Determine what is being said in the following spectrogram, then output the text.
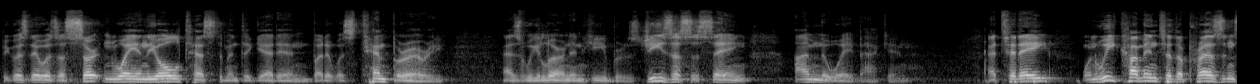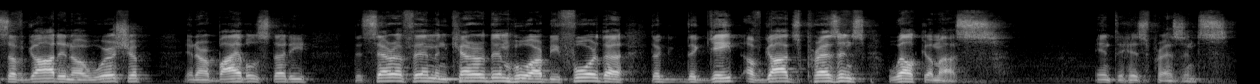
because there was a certain way in the Old Testament to get in, but it was temporary, as we learn in Hebrews. Jesus is saying, I'm the way back in. And today, when we come into the presence of God in our worship, in our Bible study, the seraphim and cherubim who are before the, the, the gate of God's presence welcome us into his presence.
